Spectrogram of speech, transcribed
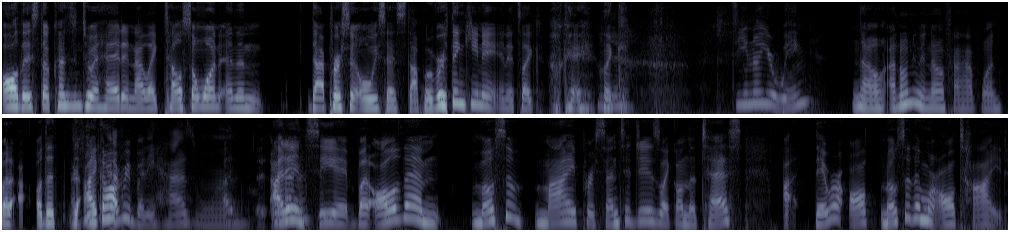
all this stuff comes into a head and I like tell someone and then that person always says stop overthinking it and it's like okay like Yeah. Do you know your wing? no I don't even know if I have one but I, the, I, the, I think got everybody has one. I Okay. didn't see it, but all of them, most of my percentages, like on the test, I, they were all, most of them were all tied.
